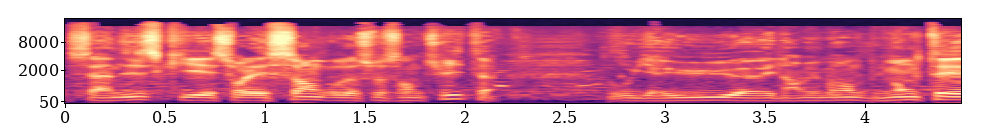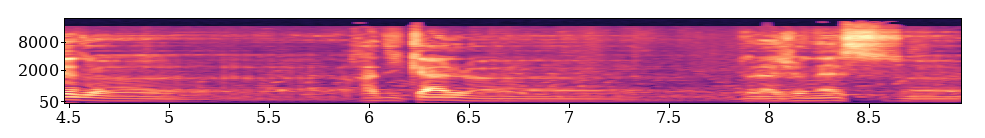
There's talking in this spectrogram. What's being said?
C'est un disque qui est sur les cendres de 68, où il y a eu euh, énormément de montées de, radicales euh, de la jeunesse euh,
